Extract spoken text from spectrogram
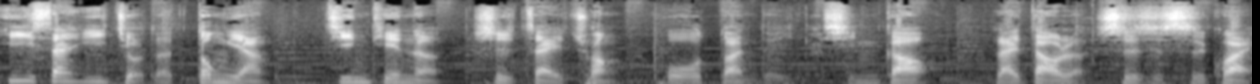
一三一九的东阳今天呢是再创波段的一个新高，来到了四十四块。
